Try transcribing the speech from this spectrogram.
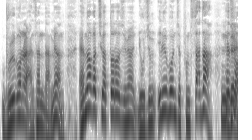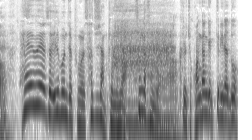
물건을 안 산다면 엔화 가치가 떨어지면 요즘 일본 제품 싸다 해서 네. 해외에서 일본 제품을 사주지 않겠느냐 생각한 거예요. 그렇죠. 관광객들이라도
